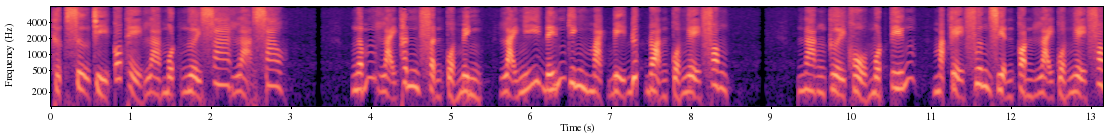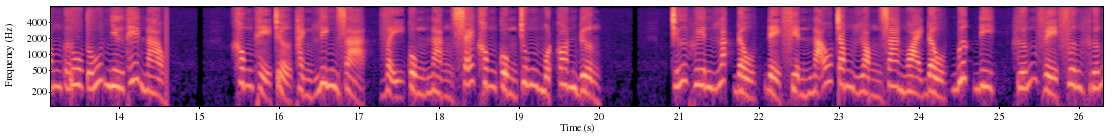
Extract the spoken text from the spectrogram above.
Thực sự chỉ có thể là một người xa lạ sao. Ngấm lại thân phận của mình, lại nghĩ đến kinh mạch bị đứt đoạn của nghệ phong. Nàng cười khổ một tiếng, mặc kệ phương diện còn lại của nghệ phong ưu tú như thế nào. Không thể trở thành linh giả, vậy cùng nàng sẽ không cùng chung một con đường. Chứ huyên lắc đầu để phiền não trong lòng ra ngoài đầu bước đi, hướng về phương hướng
